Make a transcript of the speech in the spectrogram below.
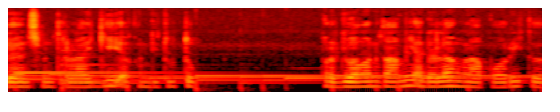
dan sebentar lagi akan ditutup Perjuangan kami adalah ngelapori ke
